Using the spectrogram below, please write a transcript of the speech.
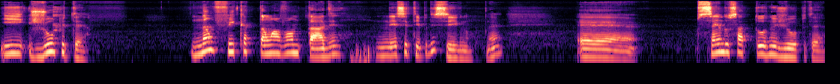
E Júpiter não fica tão à vontade nesse tipo de signo, né? É, sendo Saturno e Júpiter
